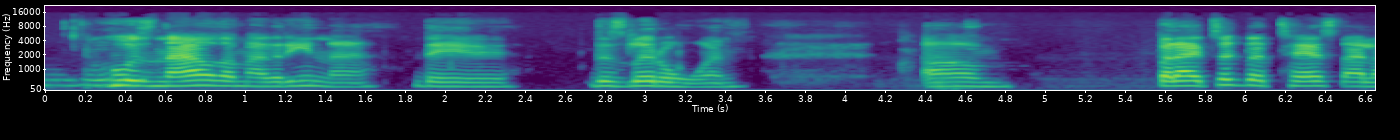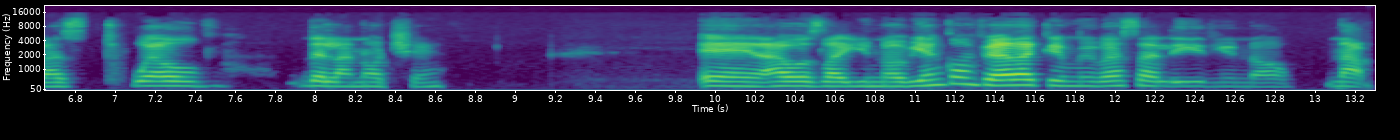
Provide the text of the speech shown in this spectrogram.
mm-hmm. who's now the madrina de this little one. Um, but I took the test a las 12 de la noche. And I was like, you know, bien confiada que me iba a salir, you know, not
